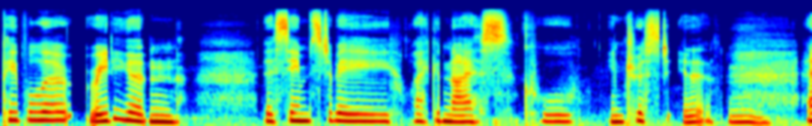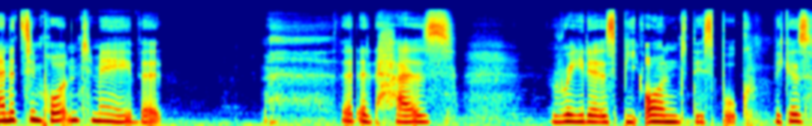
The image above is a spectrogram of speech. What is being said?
people are reading it and there seems to be like a nice, cool interest in it. Mm. And it's important to me that that it has readers beyond this book because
